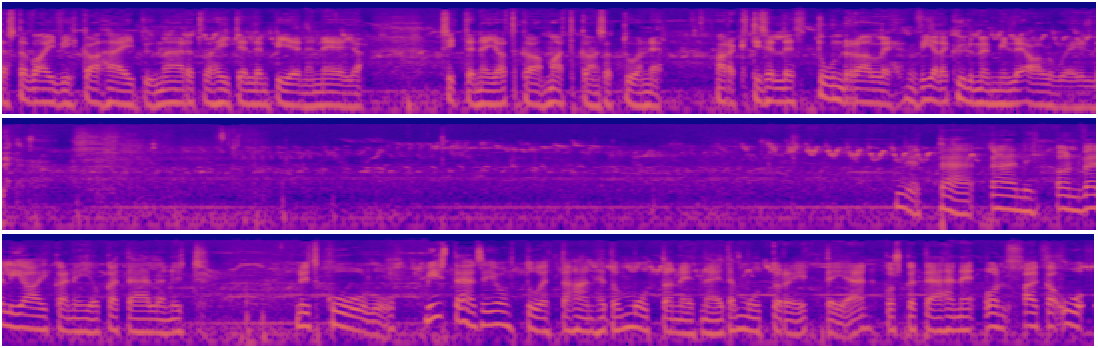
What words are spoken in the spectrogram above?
tästä vaivihkaa häipyy. Määrät vähitellen pienenee ja sitten ne jatkaa matkaansa tuonne arktiselle tunralle vielä kylmemmille alueille. Tämä ääni on väliaikainen, joka täällä nyt, nyt kuuluu. Mistähän se johtuu, että hanhet on muuttaneet näitä muuttoreittejään, koska tämähän on aika u-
